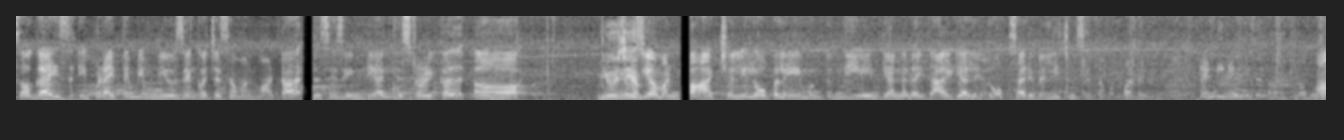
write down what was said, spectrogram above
సో గైస్ ఇప్పుడైతే మేము మ్యూజియంకి వచ్చేసాం అనమాట this is Indian historical museum అంట. యాక్చువల్లీ లోపల ఏముంటుంది ఏంటి అన్నది అయితే ఐడియా లేదు. ఒకసారి వెళ్ళి చూసేద్దాం. పదండి. రండి రండి. ఆ?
